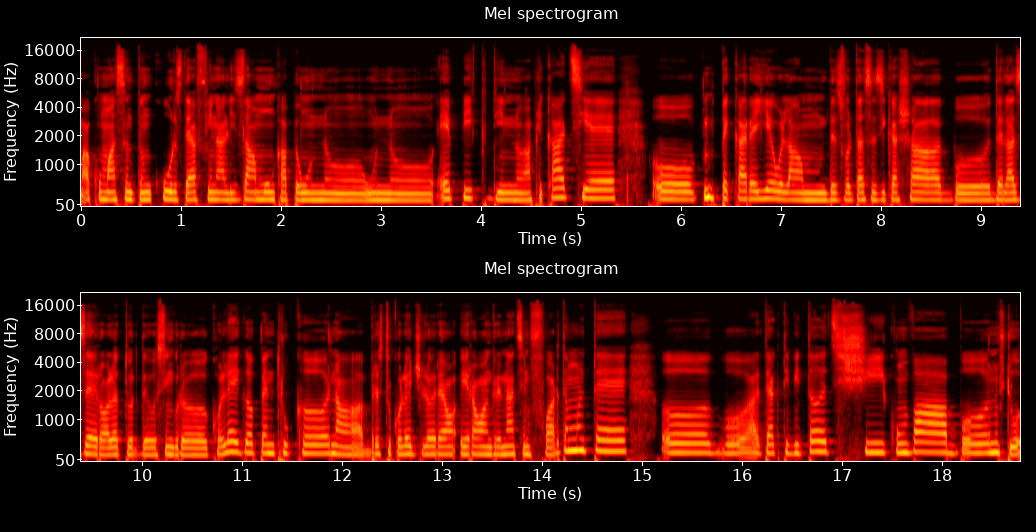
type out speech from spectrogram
acum sunt în curs de a finaliza munca pe un, un epic din aplicație pe care eu l-am dezvoltat, să zic așa, de la zero alături de o singură colegă, pentru că, na, restul colegilor erau, erau angrenați în foarte multe alte, uh, alte activități și cumva, uh, nu știu,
